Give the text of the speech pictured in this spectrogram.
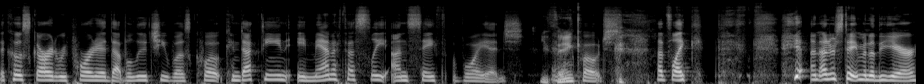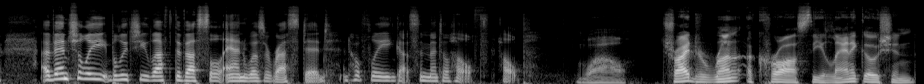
The Coast Guard reported that Baluchi was, quote, conducting a manifestly unsafe voyage. You think? Quote. That's like an understatement of the year. Eventually, Baluchi left the vessel and was arrested, and hopefully got some mental health help. Wow. Tried to run across the Atlantic Ocean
